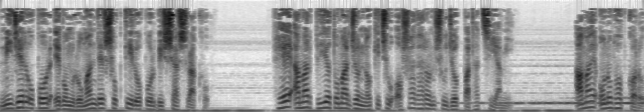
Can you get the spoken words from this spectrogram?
নিজের ওপর এবং রোমানদের শক্তির ওপর বিশ্বাস রাখো। হে আমার প্রিয়, তোমার জন্য কিছু অসাধারণ সুযোগ পাঠাচ্ছি আমি। আমায় অনুভব করো।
